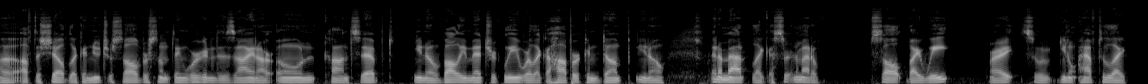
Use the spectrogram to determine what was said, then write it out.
uh, off the shelf like a Nutrisolve or something. We're going to design our own concept, you know, volumetrically, where like a hopper can dump, you know, an amount like a certain amount of salt by weight, right? So you don't have to like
